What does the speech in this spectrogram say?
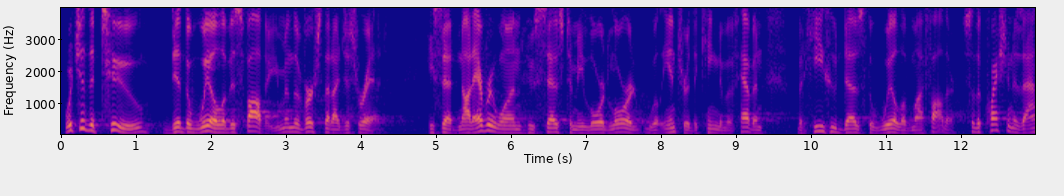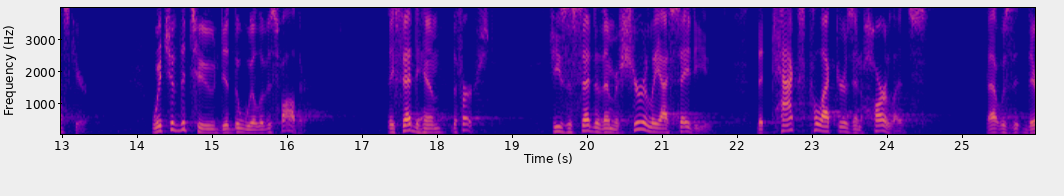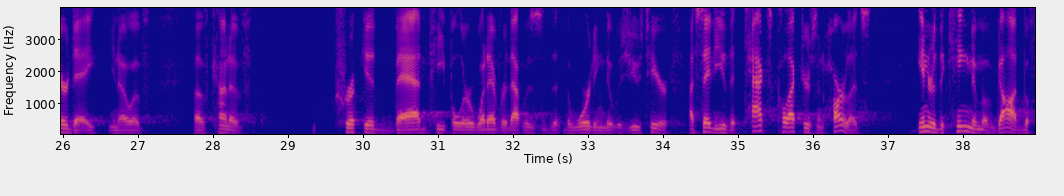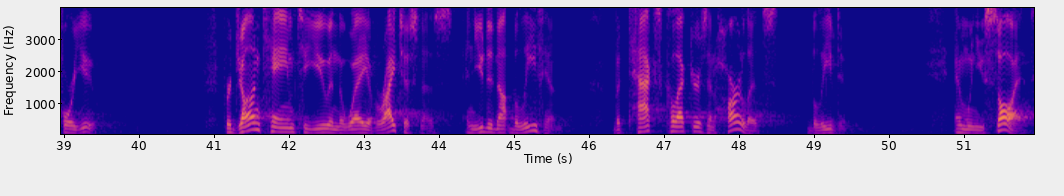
Which of the two did the will of his Father. You remember the verse that I just read? He said, Not everyone who says to me, Lord, Lord, will enter the kingdom of heaven, but he who does the will of my Father. So the question is asked here Which of the two did the will of his Father? They said to him, The first. Jesus said to them, Assuredly I say to you, that tax collectors and harlots, that was their day, you know, of, of kind of crooked, bad people, or whatever. That was the, the, wording that was used here. I say to you that tax collectors and harlots enter the kingdom of God before you. For John came to you in the way of righteousness, and you did not believe him. But tax collectors and harlots believed him. And when you saw it,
